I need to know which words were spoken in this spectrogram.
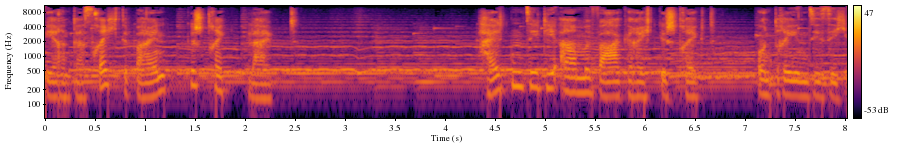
während das rechte Bein gestreckt bleibt. Halten Sie die Arme waagerecht gestreckt und drehen Sie sich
